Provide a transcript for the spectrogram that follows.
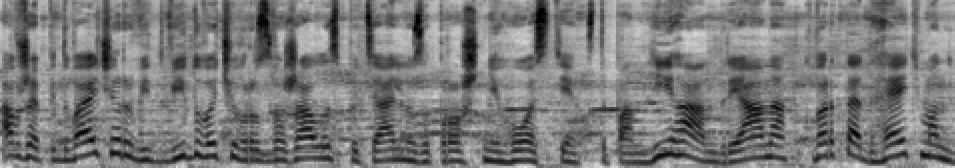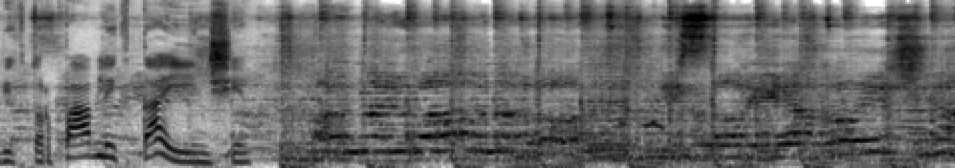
А вже під вечір відвідувачів розважали спеціально запрошені гості: Степан Гіга, Андріана, квартет Гетьман, Віктор Павлік та інші. Одна любов на двох, історія колишня,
